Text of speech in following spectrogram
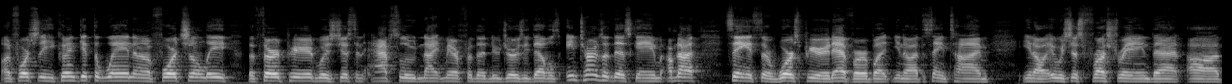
Unfortunately, he couldn't get the win. And unfortunately, the third period was just an absolute nightmare for the New Jersey Devils. In terms of this game, I'm not saying it's their worst period ever, but you know, at the same time, you know, it was just frustrating that uh,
